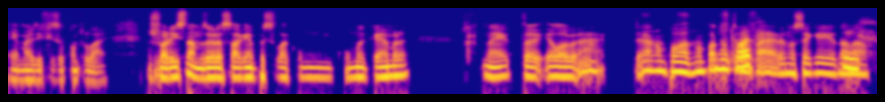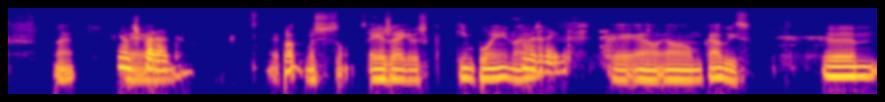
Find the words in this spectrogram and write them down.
é mais difícil controlar. Mas fora isso, não, mas agora se alguém aparecer lá com, com uma câmera, não é? Tá, é logo, ah, ah, não pode, não pode não fotografar, pode? não sei o que, não, não. não é? é um disparate. É, pronto, mas são, é as regras que, que impõem, não é? São as regras. É, é, é um bocado isso. Um,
